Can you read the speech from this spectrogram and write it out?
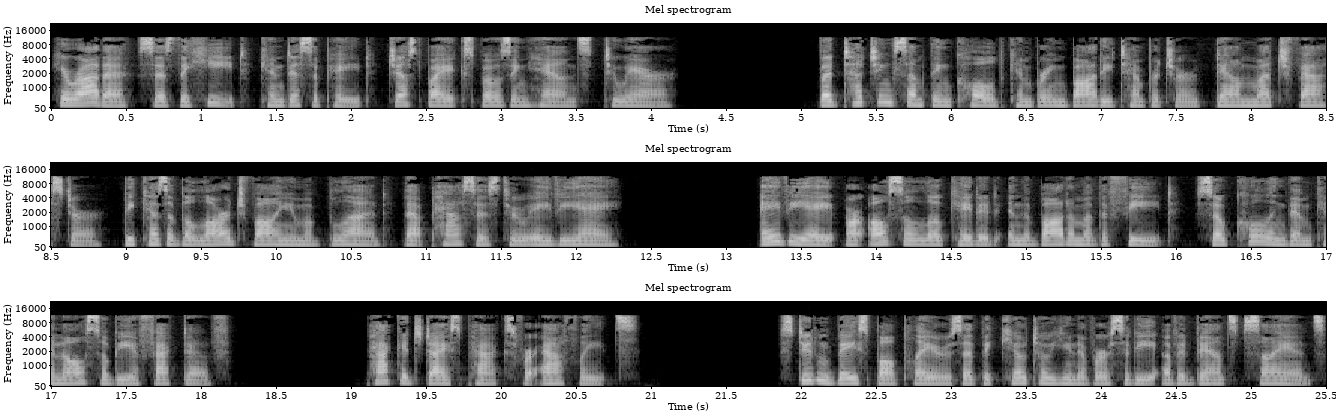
Hirata says the heat can dissipate just by exposing hands to air. But touching something cold can bring body temperature down much faster because of the large volume of blood that passes through AVA. AVA are also located in the bottom of the feet, so cooling them can also be effective. Packaged ice packs for athletes. Student baseball players at the Kyoto University of Advanced Science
